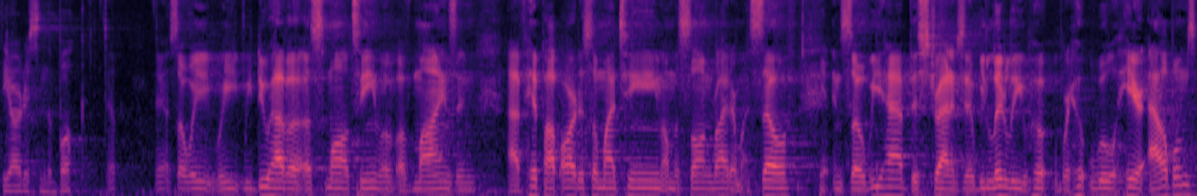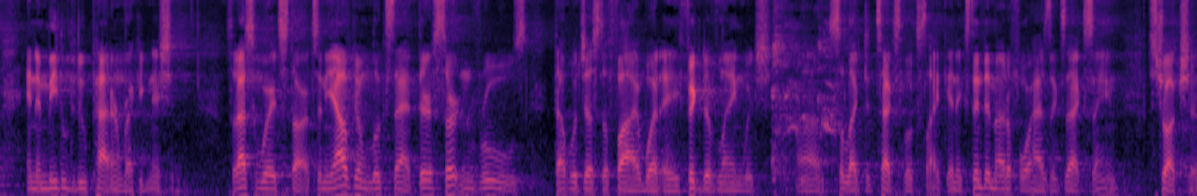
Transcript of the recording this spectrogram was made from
the artist and the book? Yep. Yeah, so we, we, we do have a, a small team of, of minds, and I have hip hop artists on my team. I'm a songwriter myself. Yep. And so we have this strategy that we literally will hear albums and immediately do pattern recognition. So that's where it starts. And the algorithm looks at there are certain rules that will justify what a figurative language uh, selected text looks like. An extended metaphor has exact same structure.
